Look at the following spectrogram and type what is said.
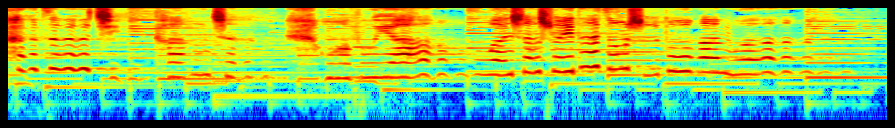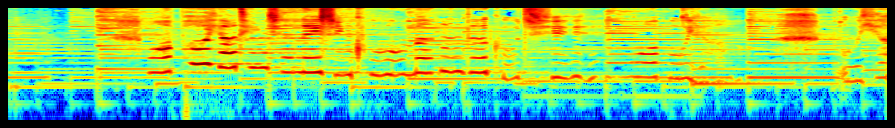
和自己躺着，我不要晚上睡得总是不安稳，我不要听见内心苦闷的哭泣，我不要，不要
